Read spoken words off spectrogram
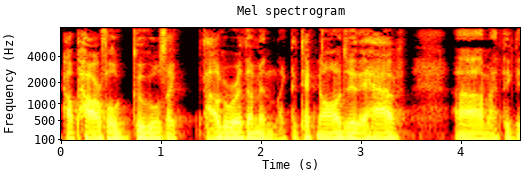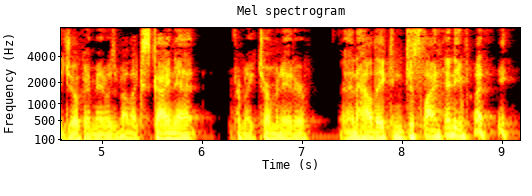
how powerful Google's like algorithm and like the technology they have. Um, I think the joke I made was about like Skynet from like Terminator and how they can just find anybody.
